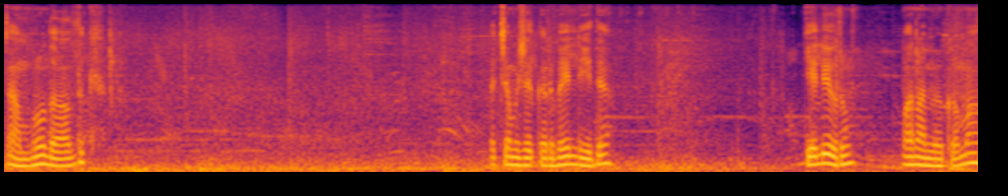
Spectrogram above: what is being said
Tamam bunu da aldık. Kaçamayacakları belliydi. Geliyorum. Manam yok ama.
